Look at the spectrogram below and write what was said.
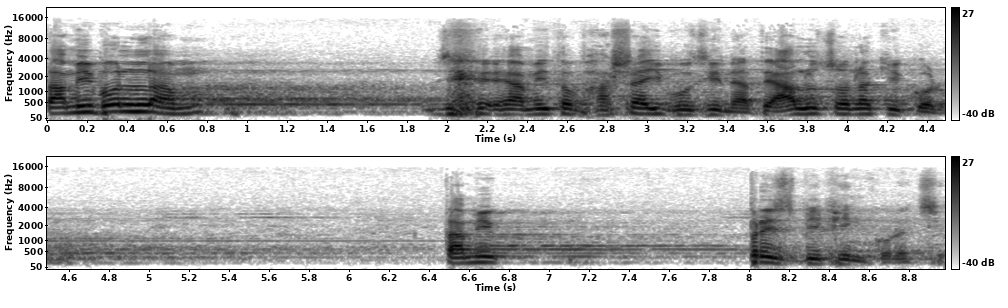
তা আমি বললাম যে, আমি তো ভাষাই বুঝি না, তে আলোচনা কি করব? তা আমি প্রেস ব্রিফিং করেছি।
